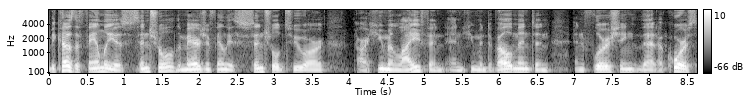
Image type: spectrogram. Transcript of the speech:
because the family is central, the marriage and family is central to our our human life and, and human development and, and flourishing, that of course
